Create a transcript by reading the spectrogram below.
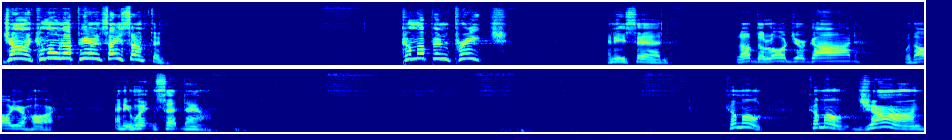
John, come on up here and say something. Come up and preach. And he said, Love the Lord your God with all your heart. And he went and sat down. Come on, come on. John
